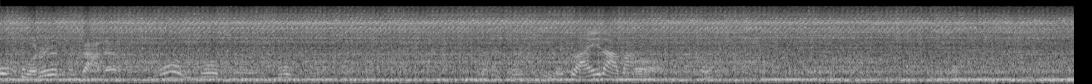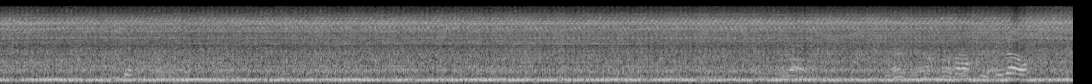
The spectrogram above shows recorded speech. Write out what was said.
我摸着也挺干的。我我我。再转一打吧。啊知道。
